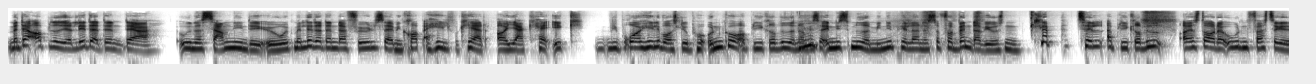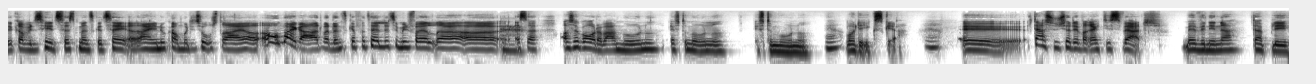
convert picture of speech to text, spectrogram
Men der oplevede jeg lidt af den der, uden at sammenligne det i øvrigt, men lidt af den der følelse af, at min krop er helt forkert, og jeg kan ikke... Vi bruger hele vores liv på at undgå at blive gravid, og når mm. vi så endelig smider minipillerne, så forventer vi jo sådan klip til at blive gravid. Og jeg står der ude den første graviditetstest, man skal tage, og ej, nu kommer de to streger, og oh my god, hvordan skal jeg fortælle det til mine forældre? Og, ja. altså, og så går der bare måned efter måned efter måned, Ja. hvor det ikke sker. Ja. Øh, der synes jeg, det var rigtig svært med veninder, der blev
